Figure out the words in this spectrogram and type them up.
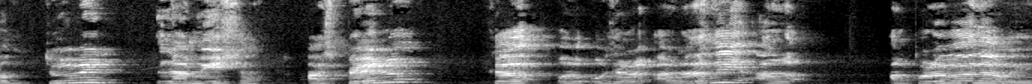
Octubre la missa. Espero que us agradi el, el programa d'avui.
